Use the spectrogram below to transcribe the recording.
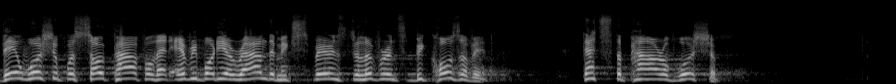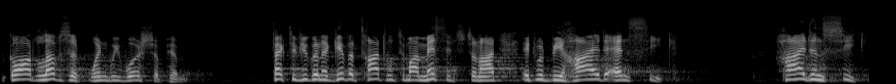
their worship was so powerful that everybody around them experienced deliverance because of it. That's the power of worship. God loves it when we worship Him. In fact, if you're going to give a title to my message tonight, it would be Hide and Seek. Hide and Seek.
